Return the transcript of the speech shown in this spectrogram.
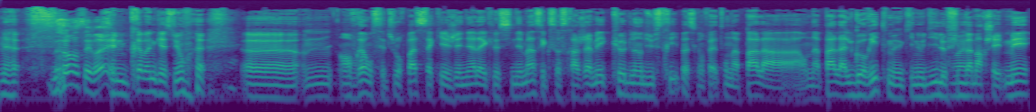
non, c'est vrai. C'est une très bonne question. en vrai, on sait toujours pas. Ça qui est génial avec le cinéma, c'est que ça sera jamais que de l'industrie, parce qu'en fait, on n'a pas la, on n'a pas l'algorithme qui nous dit le film va marcher. Mais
